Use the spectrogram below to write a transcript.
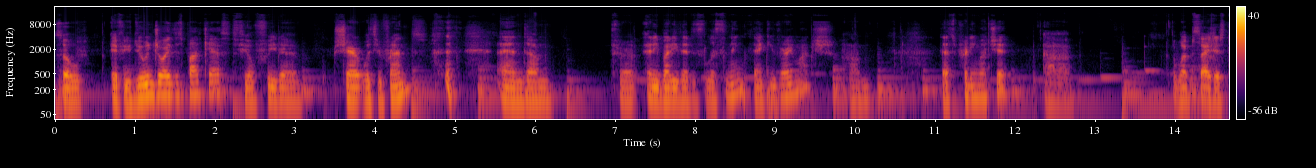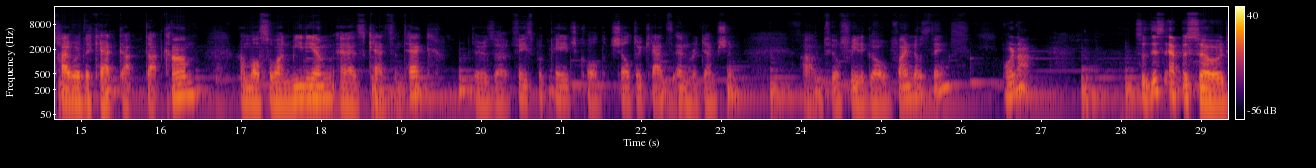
so if you do enjoy this podcast, feel free to share it with your friends. and um, for anybody that is listening, thank you very much. Um, that's pretty much it. Uh, the website is tylerthecat.com. I'm also on Medium as Cats and Tech. There's a Facebook page called Shelter Cats and Redemption. Um, feel free to go find those things or not. So, this episode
